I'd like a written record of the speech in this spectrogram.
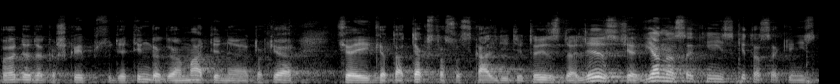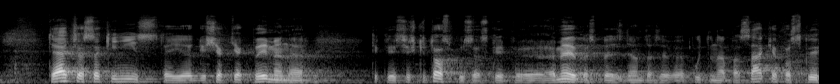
pradeda kažkaip sudėtinga gramatinė tokia čia reikia tą tekstą suskaldyti tris dalis, čia vienas sakinys, kitas sakinys, trečias sakinys, tai irgi šiek tiek primena tik iš kitos pusės, kaip Amerikos prezidentas apie Putiną pasakė, paskui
